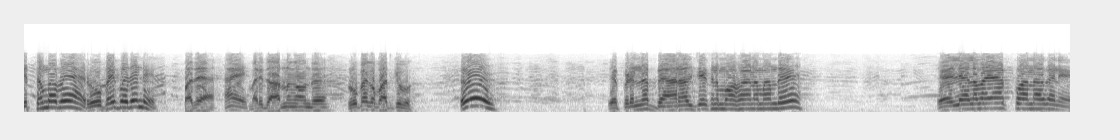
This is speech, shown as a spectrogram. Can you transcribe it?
చిత్తం బాబాయ్ రూపాయి పదండి. పదే. ఆయ్. మరి దారుణంగా ఉందా? రూపాయిగా బతికివు! ఎప్పుడన్నా బేరాలు చేసిన మొహాన మంది? వెళ్ళవయా కొన్నావు గాని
